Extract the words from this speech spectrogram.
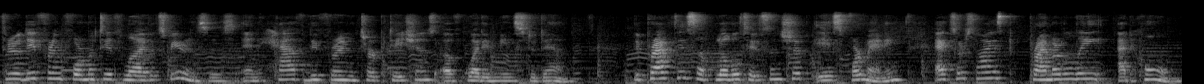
through different formative life experiences and have different interpretations of what it means to them. The practice of global citizenship is, for many, exercised primarily at home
